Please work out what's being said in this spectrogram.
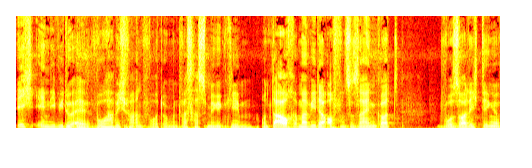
ich individuell, wo habe ich Verantwortung und was hast du mir gegeben? Und da auch immer wieder offen zu sein, Gott, wo soll ich Dinge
